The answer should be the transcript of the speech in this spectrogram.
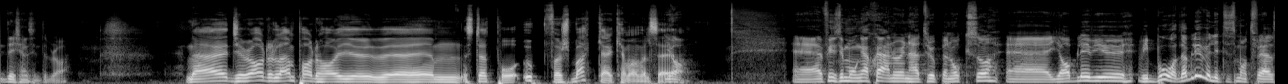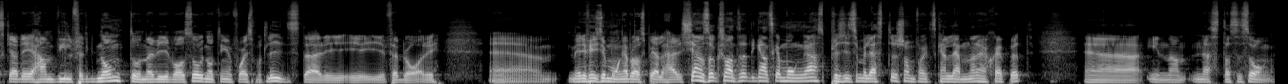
det känns inte bra. Nej, Gerard och Lampard har ju eh, stött på uppförsbackar kan man väl säga. Ja. Eh, Det finns ju många stjärnor i den här truppen också. Eh, Jag blev ju, vi båda blev ju lite smått förälskade i han Wilfred Gnonto när vi var och såg Nottingham Forest mot Leeds där i, i, i februari. Eh, Men det finns ju många bra spelare här. Det känns också som att det är ganska många, precis som i Leicester, som faktiskt kan lämna det här skeppet eh, innan nästa säsong.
